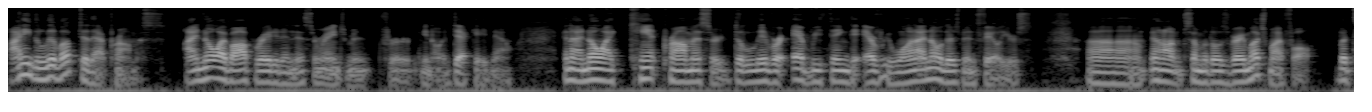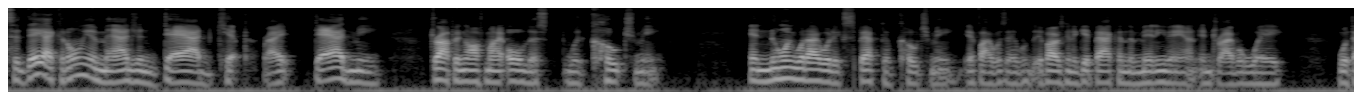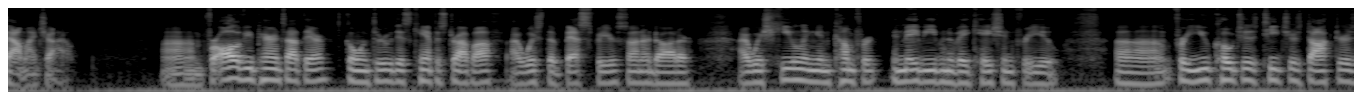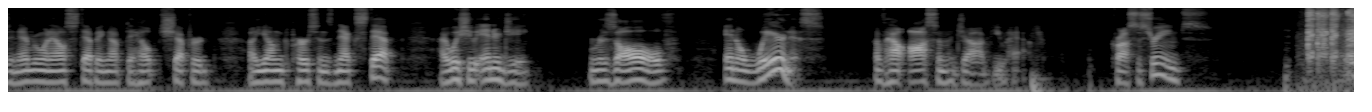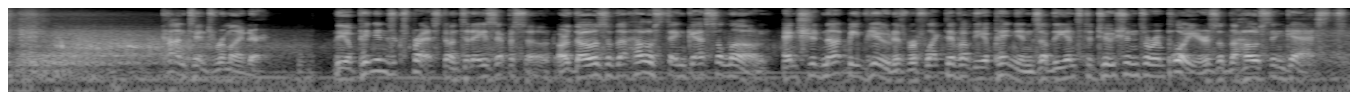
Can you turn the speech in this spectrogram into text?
I need to live up to that promise. I know I've operated in this arrangement for you know a decade now, and I know I can't promise or deliver everything to everyone. I know there's been failures, um, and some of those very much my fault. But today I could only imagine Dad Kip, right? Dad me, dropping off my oldest would coach me and knowing what I would expect of Coach Me if I was able, if I was going to get back in the minivan and drive away without my child. Um, for all of you parents out there going through this campus drop off, I wish the best for your son or daughter. I wish healing and comfort and maybe even a vacation for you. Um, for you coaches, teachers, doctors, and everyone else stepping up to help shepherd a young person's next step, I wish you energy, resolve, and awareness of how awesome a job you have. Cross the streams. Content reminder. The opinions expressed on today's episode are those of the host and guests alone and should not be viewed as reflective of the opinions of the institutions or employers of the host and guests.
